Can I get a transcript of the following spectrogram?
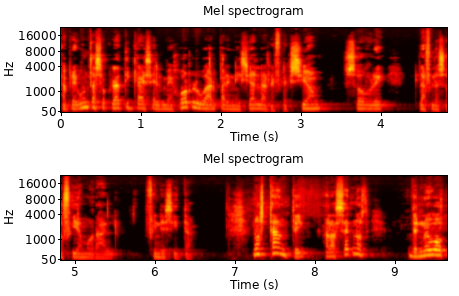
la pregunta socrática es el mejor lugar para iniciar la reflexión sobre la filosofía moral. Fin de cita. No obstante, al hacernos de nuevo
